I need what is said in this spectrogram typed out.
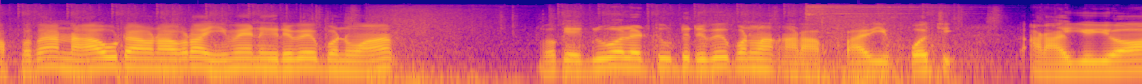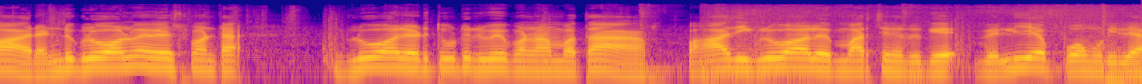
அப்போ தான் நான் அவுட் ஆகினா கூட இவன் எனக்கு ரிவைவ் பண்ணுவான். ஓகே க்ளூவால் எடுத்து விட்டு ரிவைவ் பண்ணலாம். அடா பாவி போச்சு. அடா ஐயோ ரெண்டு க்ளூவாலுமே வேஸ்ட் பண்ணிட்டேன். க்ளூவால் எடுத்து விட்டு ரிவைவ் பண்ணலாம் பார்த்தா பாதி க்ளூவால் மறைச்சுன்னு இருக்குது வெளியே போக முடியல.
